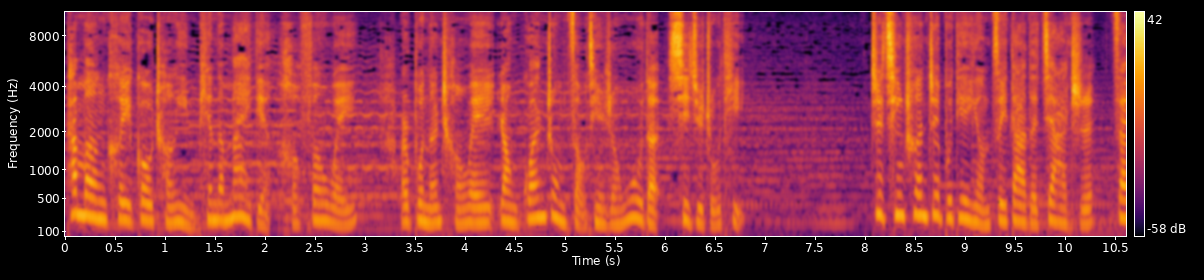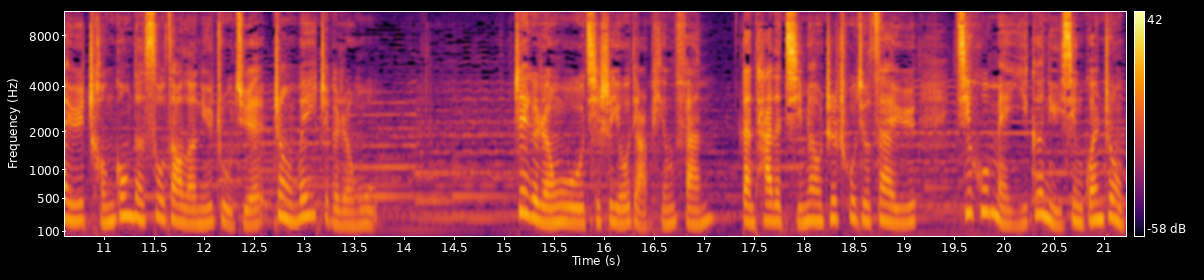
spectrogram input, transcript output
它们可以构成影片的卖点和氛围，而不能成为让观众走进人物的戏剧主体。《致青春》这部电影最大的价值在于成功的塑造了女主角郑薇这个人物。这个人物其实有点平凡，但她的奇妙之处就在于，几乎每一个女性观众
